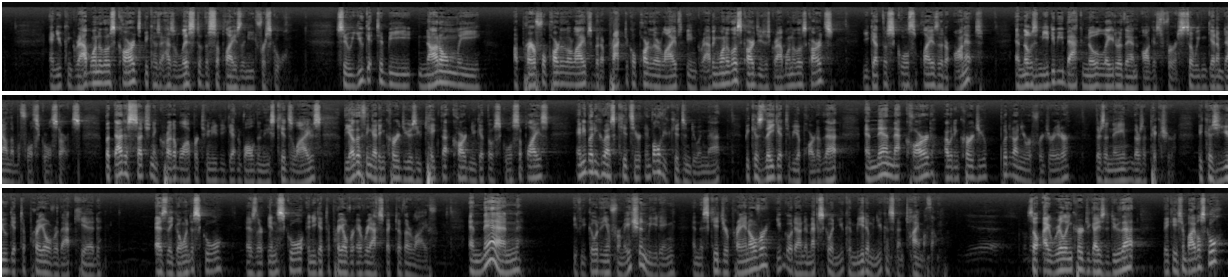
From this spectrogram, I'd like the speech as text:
And you can grab one of those cards because it has a list of the supplies they need for school. So you get to be not only a prayerful part of their lives, but a practical part of their lives in grabbing one of those cards. You just grab one of those cards, you get the school supplies that are on it, and those need to be back no later than August 1st so we can get them down there before school starts. But that is such an incredible opportunity to get involved in these kids' lives. The other thing I'd encourage you is you take that card and you get those school supplies. Anybody who has kids here, involve your kids in doing that because they get to be a part of that. And then that card, I would encourage you, put it on your refrigerator. There's a name, there's a picture because you get to pray over that kid as they go into school, as they're in school, and you get to pray over every aspect of their life. And then, if you go to the information meeting and this kid you're praying over, you can go down to Mexico and you can meet him and you can spend time with them. So I really encourage you guys to do that. Vacation Bible School.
